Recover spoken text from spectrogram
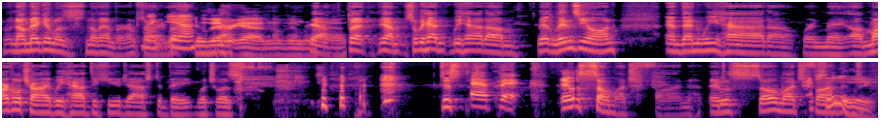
No, Megan was November. I'm sorry. Like, but- yeah. November, yeah, November. yeah, but yeah so we had we had um we had lindsay on and then we had uh we're in may uh, marvel tribe we had the huge ass debate which was just Epic. it was so much fun it was so much fun Absolutely.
